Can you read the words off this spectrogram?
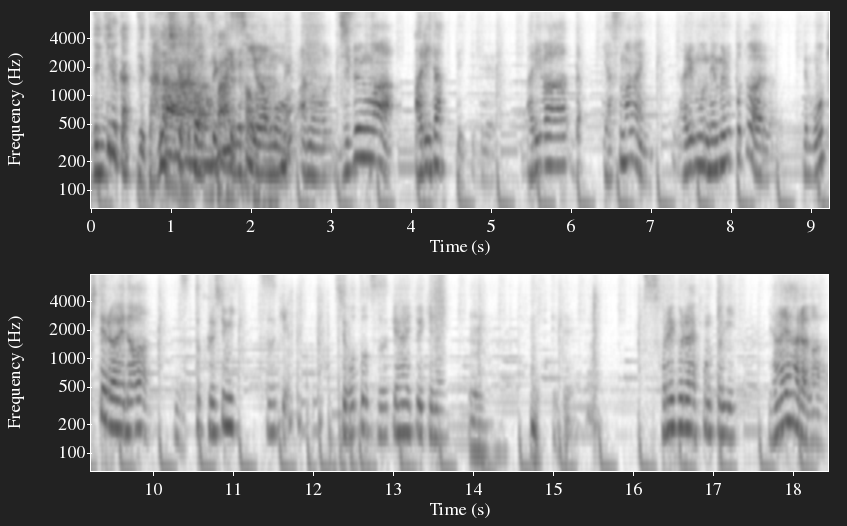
できるかっていうと話が変わってくる。あーまあマイキーはもう、あの自分はアリだって言っててアリはだ休まないアリも眠ることはあるでも起きてる間はずっと苦しみ続け仕事を続けないといけないってうん言っててそれぐらい本当に柳原が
